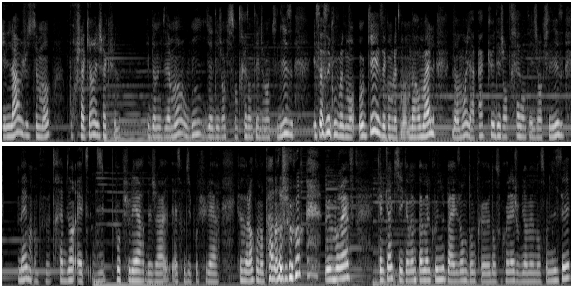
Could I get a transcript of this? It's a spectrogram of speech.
et là justement pour chacun et chacune. Et bien évidemment, oui, il y a des gens qui sont très intelligents qui lisent, et ça c'est complètement ok, c'est complètement normal. Néanmoins, il n'y a pas que des gens très intelligents qui lisent, même on peut très bien être dit populaire déjà, être dit populaire, il va falloir qu'on en parle un jour. Mais bref, quelqu'un qui est quand même pas mal connu par exemple euh, dans son collège ou bien même dans son lycée,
